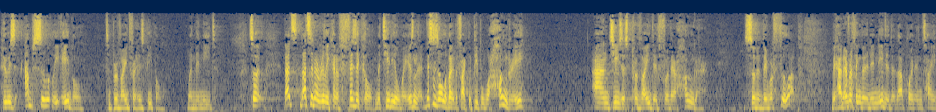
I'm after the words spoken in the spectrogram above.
who is absolutely able to provide for his people when they need. So that's, that's in a really kind of physical, material way, isn't it? This is all about the fact that people were hungry and Jesus provided for their hunger so that they were full up. They had everything that they needed at that point in time.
